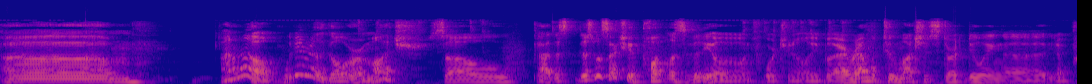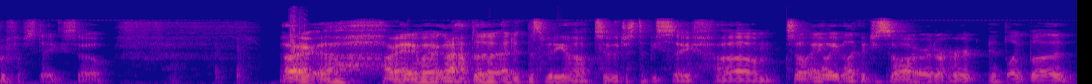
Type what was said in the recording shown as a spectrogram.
Um, I don't know. We didn't really go over much. So, God, this this was actually a pointless video, unfortunately. But I rambled too much to start doing, uh, you know, proof of stake. So, all right, uh, all right. Anyway, I'm gonna have to edit this video out too, just to be safe. Um, so anyway, if you like what you saw, read, or heard, hit the like button,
